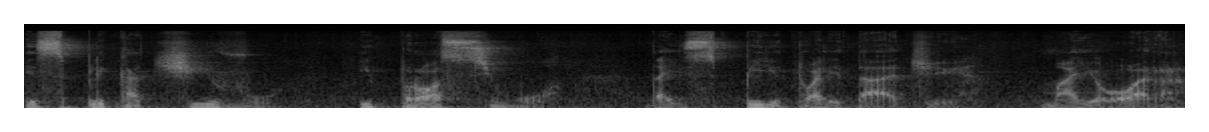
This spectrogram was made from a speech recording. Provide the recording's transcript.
explicativo e próximo da espiritualidade maior,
